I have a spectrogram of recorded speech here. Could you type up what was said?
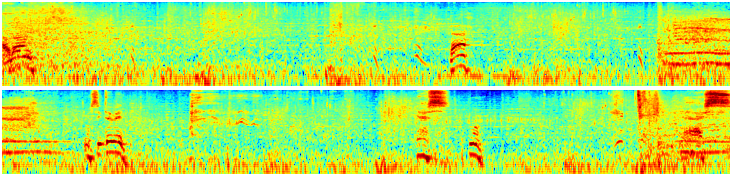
Hold on. Ah. What's he doing? yes, come on. Yes.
